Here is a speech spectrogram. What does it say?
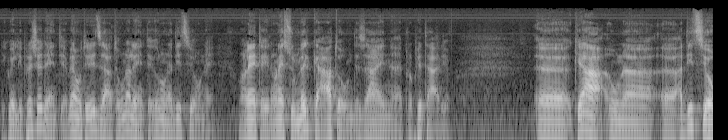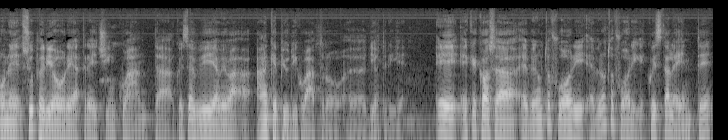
di quelli precedenti, abbiamo utilizzato una lente con un'addizione, una lente che non è sul mercato, un design proprietario, eh, che ha un'addizione uh, superiore a 3,50, questa qui aveva anche più di 4 uh, diotrie. E, e, che cosa è venuto fuori? È venuto fuori che questa lente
